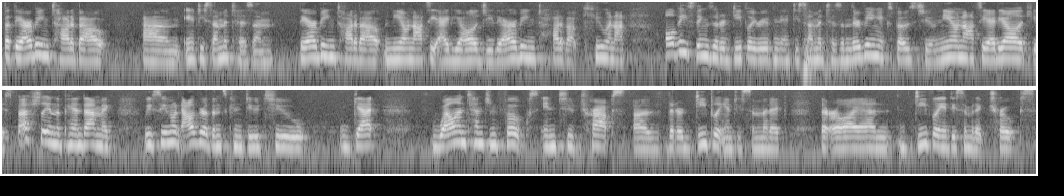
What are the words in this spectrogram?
but they are being taught about um, anti Semitism they are being taught about neo Nazi ideology. They are being taught about QAnon. All these things that are deeply rooted in anti Semitism, they're being exposed to. Neo Nazi ideology, especially in the pandemic, we've seen what algorithms can do to get well intentioned folks into traps of, that are deeply anti Semitic, that rely on deeply anti Semitic tropes.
